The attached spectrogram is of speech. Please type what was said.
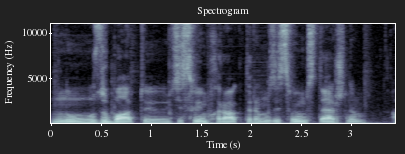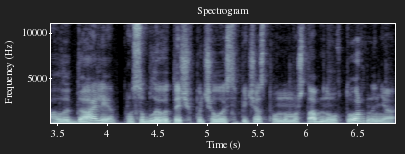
ну зубатою зі своїм характером, зі своїм стержнем. Але далі, особливо те, що почалося під час повномасштабного вторгнення,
